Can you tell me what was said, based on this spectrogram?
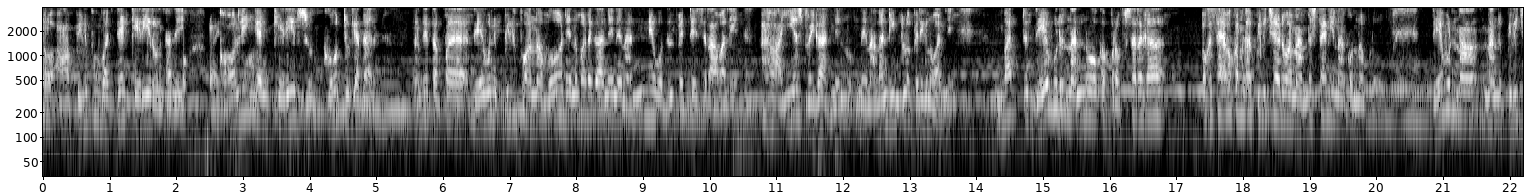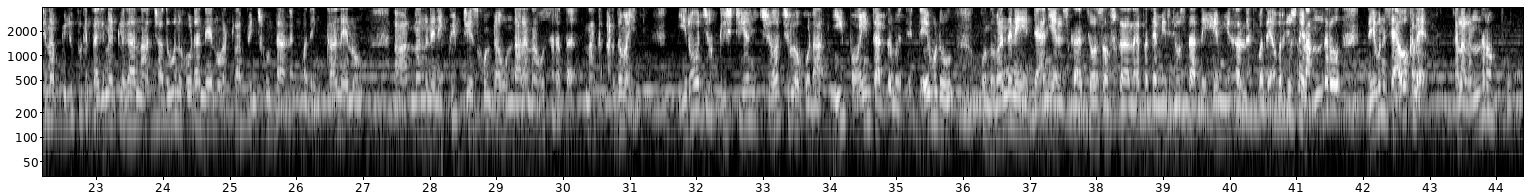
సో ఆ పిలుపు బట్టే కెరీర్ ఉంటది. Calling and career should go together అంతే తప్ప దేవుని పిలుపు అన్న వర్డ్ వినబడగానే నేను అన్ని వదిలిపెట్టేసి రావాలి. హైయెస్ట్ రిగార్డ్ నేను. నేను అలాంటి ఇంట్లో పెరిగిన వాడిని. బట్ దేవుడు నన్ను ఒక ప్రొఫెసర్గా ఒక సేవకునిగా పిలిచాడు అన్న అండర్స్టాండింగ్ నాకు ఉన్నప్పుడు దేవుడు నా నన్ను పిలిచిన పిలుపుకి తగినట్లుగా నా చదువును కూడా నేను అట్లా పెంచుకుంటా లేకపోతే ఇంకా నేను నన్ను నేను ఎక్విప్ చేసుకుంటా ఉండాలన్న అవసరత నాకు అర్థమైంది. ఈరోజు క్రిస్టియన్ చర్చ్లో కూడా ఈ పాయింట్ అర్థమైతే దేవుడు కొంతమందిని డానియల్స్గా జోసఫ్స్గా లేకపోతే మీరు చూస్తారు నెహేమియా లేకపోతే ఎవరు చూసినా వీళ్ళందరూ దేవుని సేవకులే. కానీ వాళ్ళందరూ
